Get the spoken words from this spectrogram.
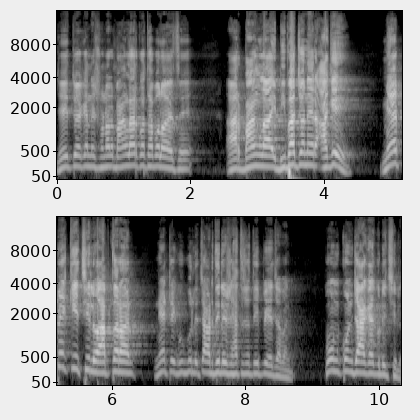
যেহেতু এখানে সোনার বাংলার কথা বলা হয়েছে, আর বাংলায় বিভাজনের আগে ম্যাপে কি ছিল আপনারা নেটে গুগলে চার দিলে সাথে সাথেই পেয়ে যাবেন, কোন কোন জায়গাগুলি ছিল।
